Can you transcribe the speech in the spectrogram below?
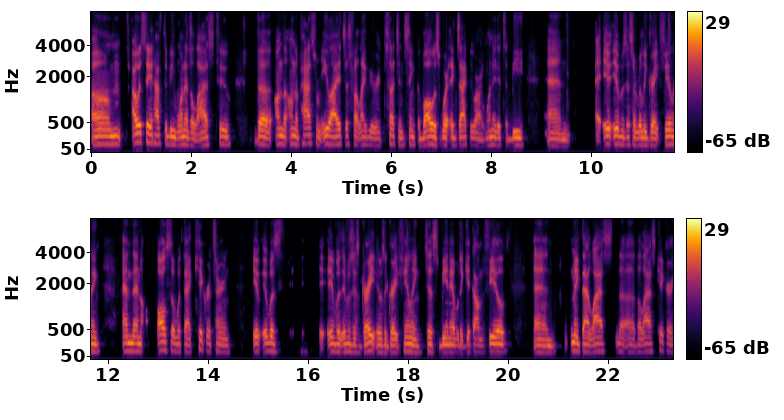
Um, I would say it'd have to be one of the last two. The on the on the pass from Eli, it just felt like we were such in sync. The ball was where exactly where I wanted it to be, and it, it was just a really great feeling. And then also with that kick return, it, it was it, it was it was just great. It was a great feeling just being able to get down the field and make that last the uh, the last kicker.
